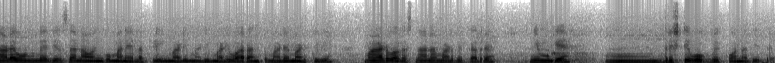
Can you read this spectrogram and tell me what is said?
ನಾಳೆ ಹುಣ್ಮೆ ದಿವಸ ನಾವು ಹೆಂಗೂ ಮನೆಯೆಲ್ಲ ಕ್ಲೀನ್ ಮಾಡಿ ಮಾಡಿ ಮಾಡಿ ವಾರ ಅಂತೂ ಮಾಡೇ ಮಾಡ್ತೀವಿ. ಮಾಡುವಾಗ ಸ್ನಾನ ಮಾಡಬೇಕಾದ್ರೆ ನಿಮಗೆ ದೃಷ್ಟಿ ಹೋಗಬೇಕು ಅನ್ನೋದಿದ್ರೆ.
